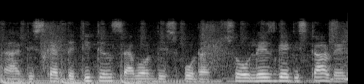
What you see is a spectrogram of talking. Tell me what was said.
uh, describe the details about this product. So let's get started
